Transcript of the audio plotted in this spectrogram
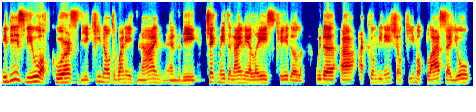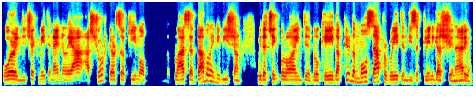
In this view, of course, the Keynote 189 and the Checkmate 9LA schedule with a, a, a, combination of chemo plus IO or in the Checkmate 9LA, a short course of chemo plus a double inhibition with a checkpoint blockade appear the most appropriate in this clinical scenario.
